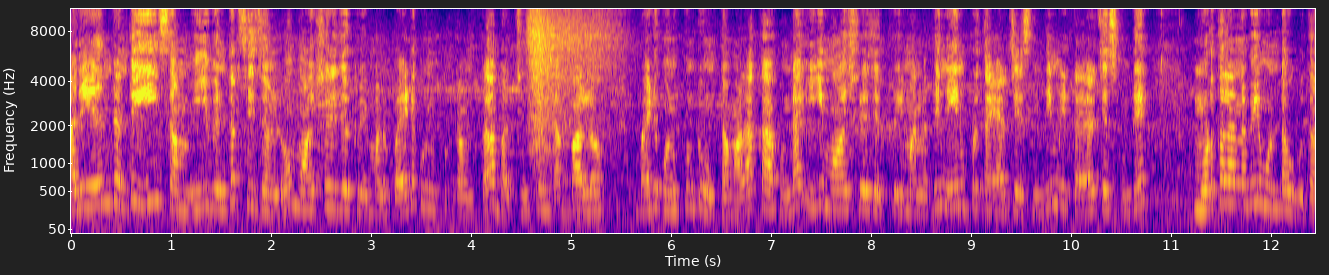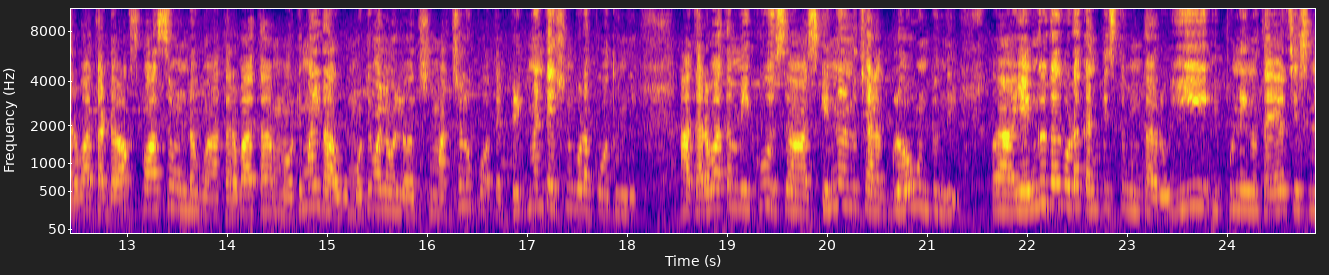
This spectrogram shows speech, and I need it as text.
అది ఏంటంటే ఈ సమ్ ఈ వింటర్ సీజన్లో మాయిశ్చరైజర్ క్రీమ్ మనం బయట కొనుక్కుంటా ఉంటా చిన్న చిన్న డబ్బాల్లో బయట కొనుక్కుంటూ ఉంటాం. అలా కాకుండా ఈ మాయిశ్చరైజర్ క్రీమ్ అన్నది నేను ఇప్పుడు తయారు చేసింది. మీరు తయారు చేసుకుంటే ముడతలు అన్నవి ఉండవు. తర్వాత డాగ్ స్పాట్స్ ఉండవు. ఆ తర్వాత మొటిమలు రావు. మొటిమల వల్ల వచ్చి మచ్చలు పోతాయి. పిగ్మెంటేషన్ కూడా పోతుంది. ఆ తర్వాత మీకు స్కిన్ అనేది చాలా గ్లో ఉంటుంది. యంగ్గా కూడా కనిపిస్తూ ఉంటారు. ఈ ఇప్పుడు నేను తయారు చేసిన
